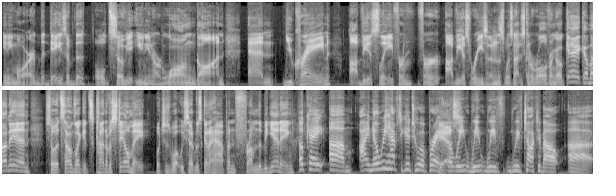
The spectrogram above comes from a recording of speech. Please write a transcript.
anymore. The days of the old Soviet Union are long gone. And Ukraine obviously for for obvious reasons was not just going to roll over and go okay come on in so it sounds like it's kind of a stalemate which is what we said was going to happen from the beginning Okay, um, I know we have to get to a break, Yes. but we, we we've we've talked about uh,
